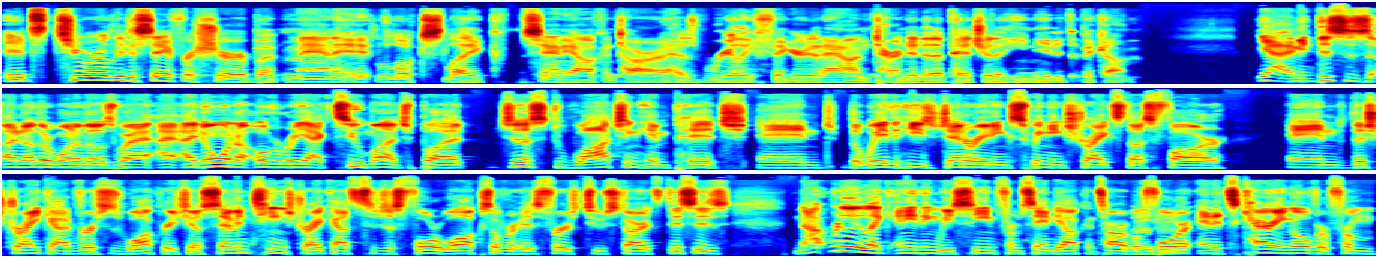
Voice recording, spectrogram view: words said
It's too early to say for sure, but man, it looks like Sandy Alcantara has really figured it out and turned into the pitcher that he needed to become. Yeah, I mean, this is another one of those where I, I don't want to overreact too much, but just watching him pitch and the way that he's generating swinging strikes thus far and the strikeout versus walk ratio 17 strikeouts to just four walks over his first two starts. This is not really like anything we've seen from Sandy Alcantara mm-hmm. before, and it's carrying over from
